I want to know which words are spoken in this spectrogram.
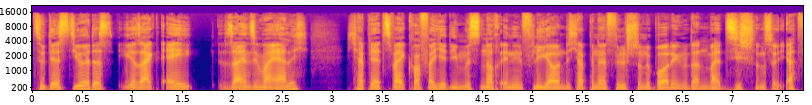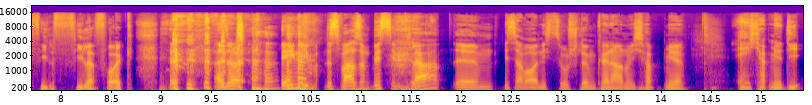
zu der Stewardess gesagt, ey, seien Sie mal ehrlich, ich habe ja zwei Koffer hier, die müssen noch in den Flieger und ich habe in einer Viertelstunde Boarding und dann meinte sie schon so, ja, viel, viel Erfolg. also irgendwie, das war so ein bisschen klar, ähm, ist aber auch nicht so schlimm, keine Ahnung. Ich habe mir, ey, ich habe mir die,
